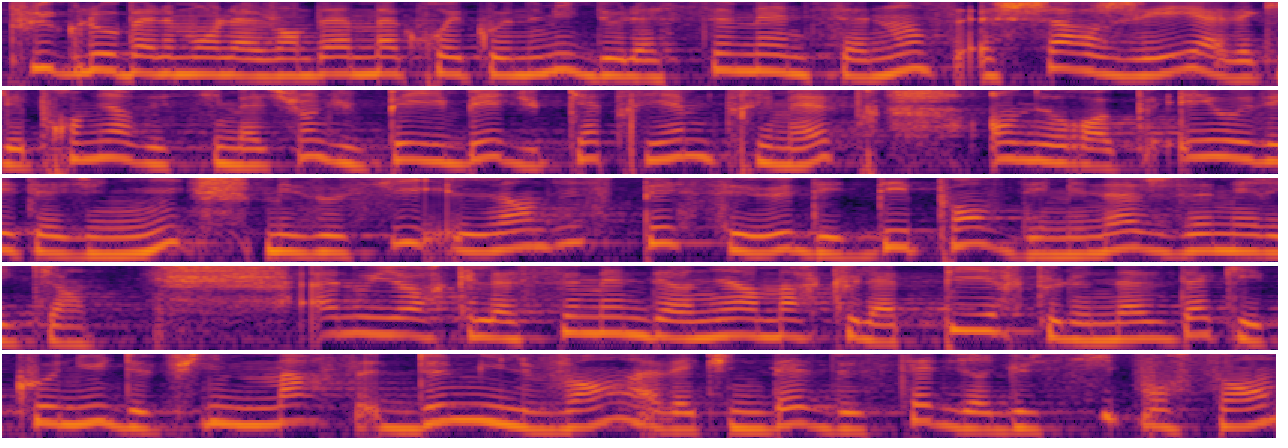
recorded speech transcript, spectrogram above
Plus globalement, l'agenda macroéconomique de la semaine s'annonce chargé avec les premières estimations du PIB du quatrième trimestre en Europe et aux États-Unis, mais aussi l'indice PCE des dépenses des ménages américains. À New York, la semaine dernière marque la pire que le Nasdaq ait connue depuis mars 2020 avec une baisse de 7,6%.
